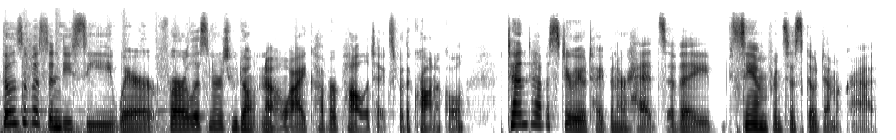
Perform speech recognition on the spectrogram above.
Those of us in DC, where, for our listeners who don't know, I cover politics for the Chronicle, tend to have a stereotype in our heads of a San Francisco Democrat,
